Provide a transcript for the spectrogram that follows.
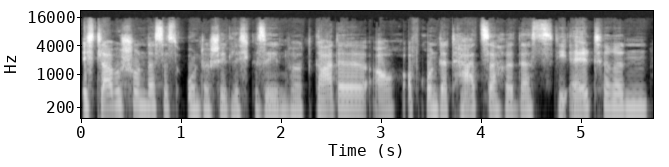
Ich glaube schon, dass es unterschiedlich gesehen wird, gerade auch aufgrund der Tatsache, dass die Älteren,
